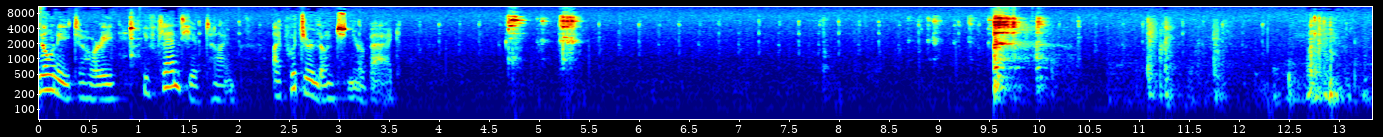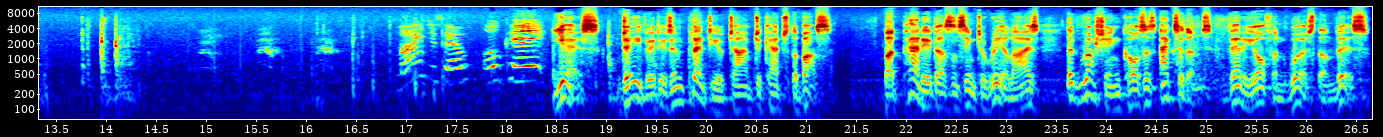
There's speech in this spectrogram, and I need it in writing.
No need to hurry. You've plenty of time. I put your lunch in your bag. Mind yourself. Okay. Yes, David is in plenty of time to catch the bus. But Paddy doesn't seem to realize that rushing causes accidents, very often worse than this.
